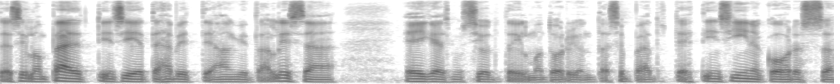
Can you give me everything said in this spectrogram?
2014-2015 ja silloin päätettiin siihen, että hävittäjä hankitaan lisää – eikä esimerkiksi sijoiteta ilmatorjuntaa. Se päätös tehtiin siinä kohdassa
